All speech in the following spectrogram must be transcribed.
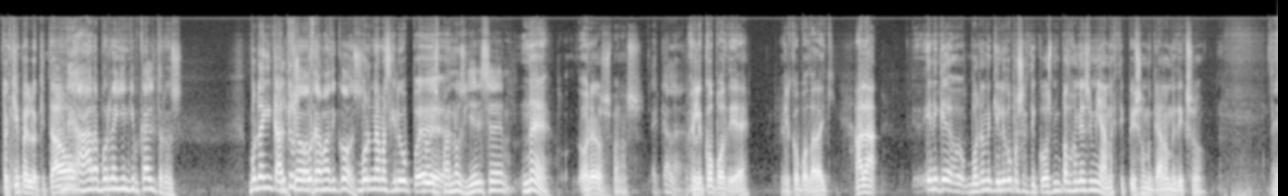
Το κύπελο κοιτάω. Ναι, άρα μπορεί να γίνει και καλύτερος. μπορεί να γίνει καλύτερος. πιο μπορεί, θεαματικός. μπορεί να είμαστε και λίγο. Ο ε, Ισπανός γύρισε. Ναι, ωραίος ο Ισπανός. Ε, καλά. Γλυκό πόδι, ε. Γλυκό ποδαράκι. Αλλά είναι και, μπορεί να είμαι και λίγο προσεκτικός. Μην πάθω μια ζημιά. Με χτυπήσω, μην κάνω, μην δείξω. Ε,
